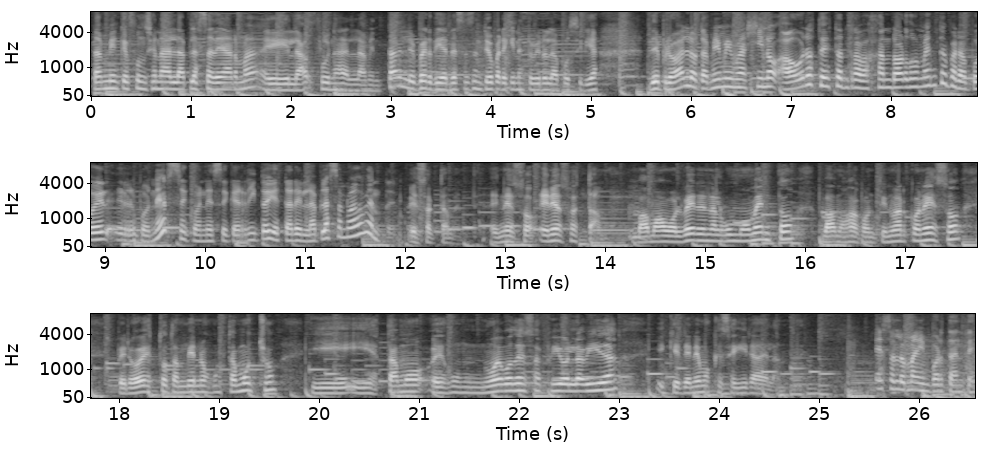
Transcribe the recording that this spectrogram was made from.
también que funcionaba en la Plaza de Armas, eh, fue una lamentable pérdida en ese sentido para quienes tuvieron la posibilidad de probarlo. También me imagino, ahora ustedes están trabajando arduamente para poder reponerse con ese carrito y estar en la plaza nuevamente. Exactamente, en eso, en eso estamos. Vamos a volver en algún momento, vamos a continuar con eso, pero esto también nos gusta mucho y, y estamos, es un nuevo desafío en la vida y que tenemos que seguir adelante. Eso es lo más importante.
